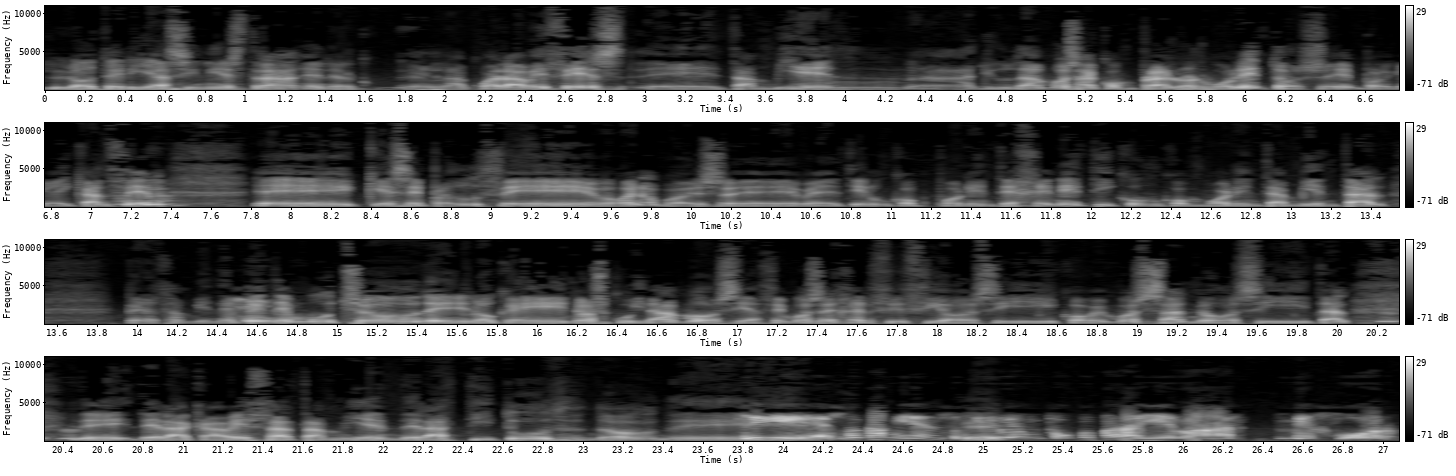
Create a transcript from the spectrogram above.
lotería siniestra en el la cual a veces eh, también ayudamos a comprar los boletos, ¿eh? porque hay cáncer eh, que se produce, bueno, pues tiene un componente genético, un componente ambiental, pero también depende mucho de lo que nos cuidamos, si hacemos ejercicios, si comemos sanos y tal, de, de, la cabeza también, de la actitud, ¿no? De... Sí, eso también sirve un poco para llevar mejor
